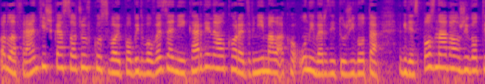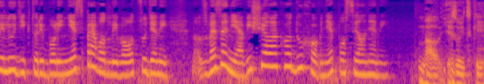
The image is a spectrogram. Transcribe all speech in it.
Podľa Františka Sočuvku svoj pobyt vo väzení kardinál Korec vnímal ako univerzitu života, kde spoznával životy ľudí, ktorí boli nespravodlivo odsudení, no z väzenia vyšiel ako duchovne posilnený mal jezuitský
